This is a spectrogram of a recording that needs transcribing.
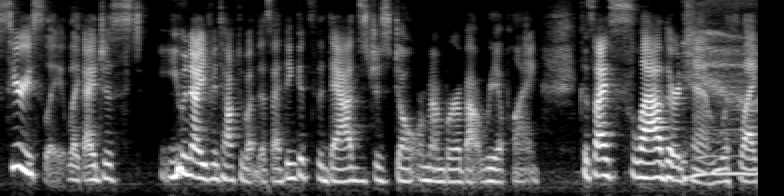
seriously, like I just you and I even talked about this. I think it's the dads just don't remember about reapplying because I slathered him yeah. with like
